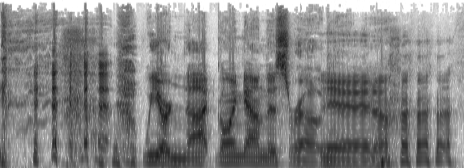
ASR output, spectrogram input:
we are not going down this road. Yeah, no.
